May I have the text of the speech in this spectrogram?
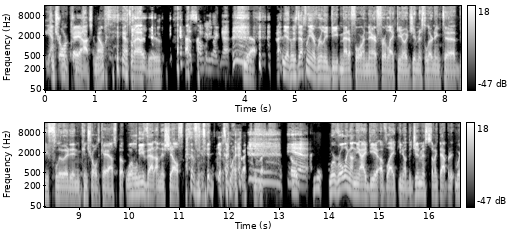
yeah controlled chaos you know? That's what i would do. Yeah, something like that. Yeah. Uh, yeah there's definitely a really deep metaphor in there for like you know a gymnast learning to be fluid in controlled chaos but we'll leave that on the shelf to get more questions but, so yeah. we're rolling on the idea of like you know the gymnast stuff like that but we're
